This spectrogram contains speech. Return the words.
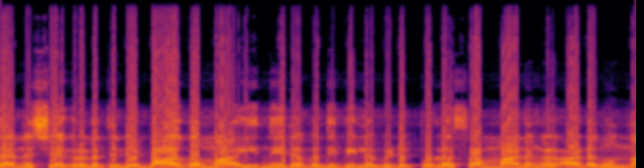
ധനശേഖരണത്തിന്റെ ഭാഗമായി നിരവധി വിലപിടിപ്പുള്ള സമ്മാനങ്ങൾ അടങ്ങുന്ന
